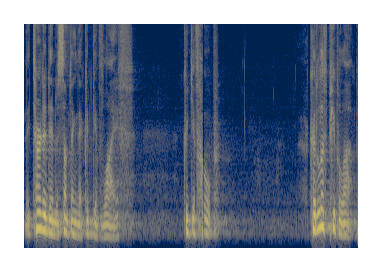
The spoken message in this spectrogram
they turned it into something that could give life, could give hope, could lift people up.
